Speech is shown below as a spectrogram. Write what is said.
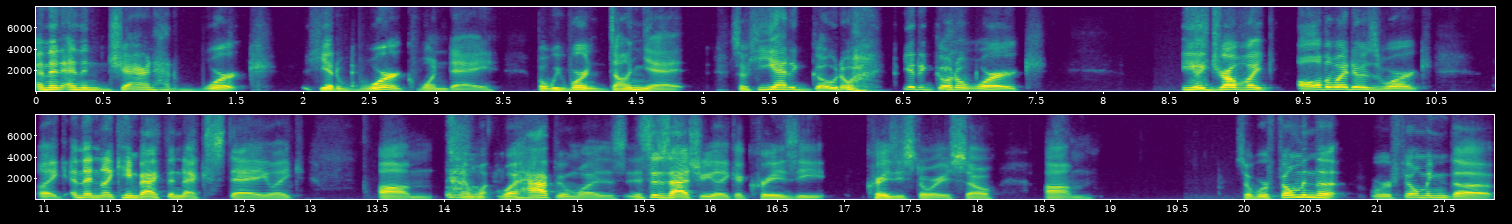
and then and then Jaren had work he had work one day, but we weren't done yet. So he had to go to he had to go to work. He like drove like all the way to his work, like and then like came back the next day. Like um and what, what happened was this is actually like a crazy, crazy story. So um so we're filming the we're filming the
